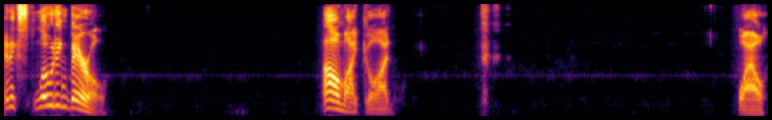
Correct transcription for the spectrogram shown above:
An exploding barrel. Oh my god. Wow.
